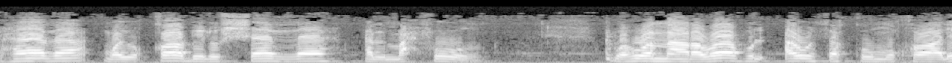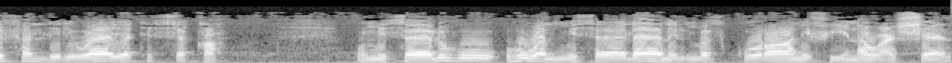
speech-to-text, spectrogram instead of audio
هذا ويقابل الشاذ المحفوظ وهو ما رواه الأوثق مخالفا لرواية الثقة ومثاله هو المثالان المذكوران في نوع الشاذ.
